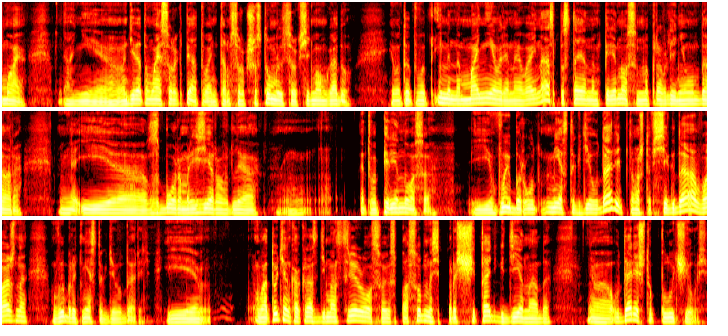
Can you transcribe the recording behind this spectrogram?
мая, а не 9 мая 45 а не там в 46 или 47 году. И вот эта вот именно маневренная война с постоянным переносом направления удара и э, сбором резервов для этого переноса и выбор места, где ударить, потому что всегда важно выбрать место, где ударить. И Ватутин как раз демонстрировал свою способность просчитать, где надо э, ударить, чтобы получилось.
